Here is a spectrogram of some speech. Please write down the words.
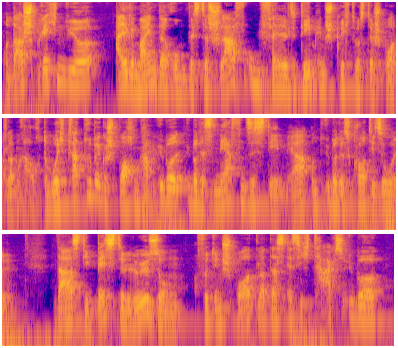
Und da sprechen wir allgemein darum, dass das Schlafumfeld dem entspricht, was der Sportler braucht. Und wo ich gerade drüber gesprochen habe, über, über das Nervensystem, ja, und über das Cortisol da ist die beste Lösung für den Sportler, dass er sich tagsüber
